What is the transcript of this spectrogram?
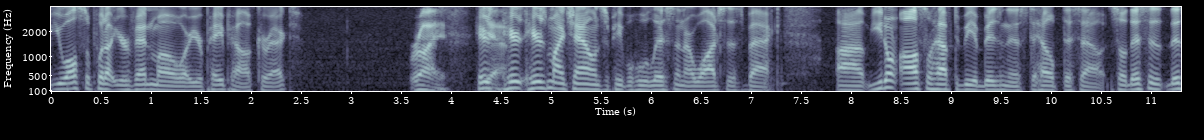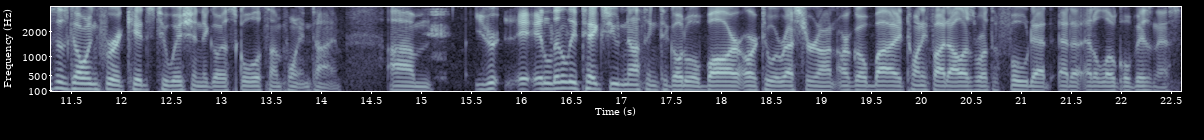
you also put out your Venmo or your PayPal, correct? right. Here's Yeah. here, here's my challenge to people who listen or watch this back. Uh, you don't also have to be a business to help this out. So this is this is going for a kid's tuition to go to school at some point in time. Um, you're, it, it literally takes you nothing to go to a bar or to a restaurant or go buy twenty five dollars worth of food at, at, a, at a local business.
